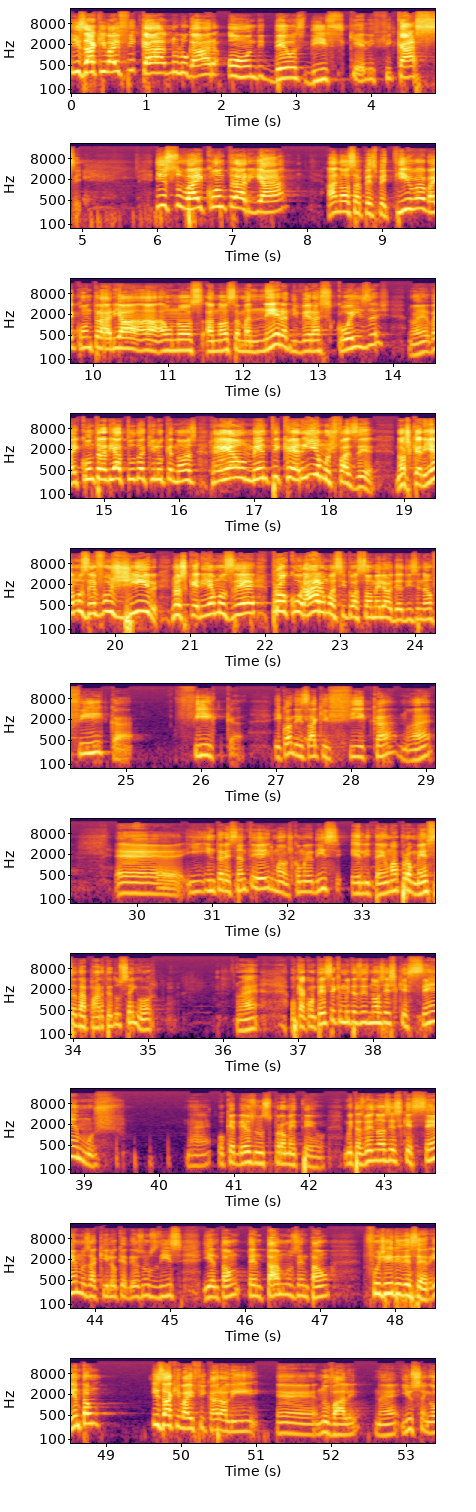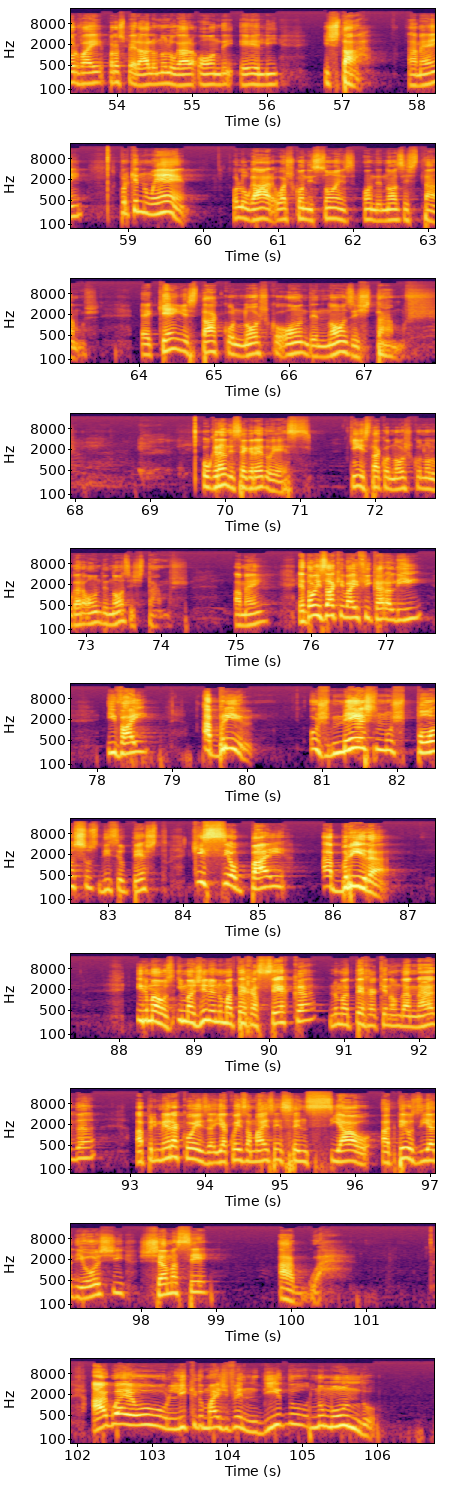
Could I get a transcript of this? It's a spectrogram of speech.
Isaac vai ficar no lugar onde Deus disse que ele ficasse. Isso vai contrariar a nossa perspectiva, vai contrariar a, a, nosso, a nossa maneira de ver as coisas, é? vai contrariar tudo aquilo que nós realmente queríamos fazer. Nós queríamos é fugir, nós queríamos é procurar uma situação melhor. Deus disse: não, fica, fica. E quando Isaac fica, não é? é e interessante, irmãos, como eu disse, ele tem uma promessa da parte do Senhor. Não é? O que acontece é que muitas vezes nós esquecemos é? o que Deus nos prometeu. Muitas vezes nós esquecemos aquilo que Deus nos disse e então tentamos então fugir e descer. E então Isaac vai ficar ali é, no vale, né? E o Senhor vai prosperá-lo no lugar onde ele está. Amém? Porque não é o lugar ou as condições onde nós estamos é quem está conosco onde nós estamos. O grande segredo é esse. Quem está conosco no lugar onde nós estamos. Amém? Então Isaac vai ficar ali e vai abrir os mesmos poços, disse o texto, que seu pai abrira. Irmãos, imaginem numa terra seca, numa terra que não dá nada, a primeira coisa e a coisa mais essencial até os dias de hoje chama-se água. Água é o líquido mais vendido no mundo.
